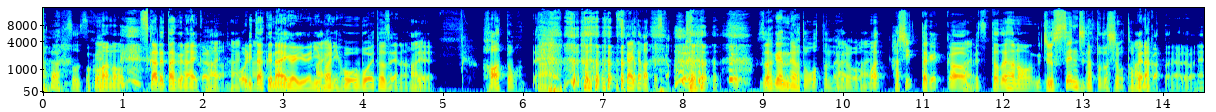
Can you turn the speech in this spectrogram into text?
そうですね。僕もあの、疲れたくないから、はいはい降りたくないがゆえにはいバニホを覚えたぜなんで、はと思って、はい。使いたかったですか？ふざけんなよと思ったんだけど、まあ走った結果、はい別に例えばあの10センチだったとしても飛べなかったね、あれはね。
